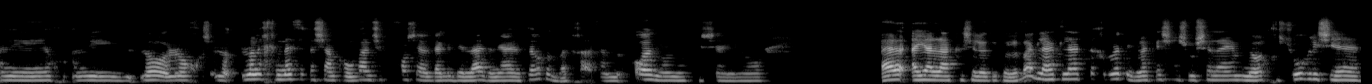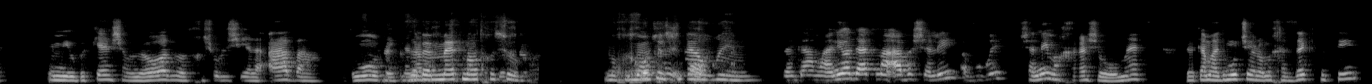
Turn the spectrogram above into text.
אני, אני לא, לא, לא, לא נכנסת לשם, כמובן שככל שהילדה גדלה זה נהיה יותר טוב בהתחלה, זה מאוד מאוד מאוד קשה, לא... היה, היה לה קשה להיות איתו לבד, לאט לאט ככה באמת נבנה קשר שהוא שלהם, מאוד חשוב לי שהם יהיו בקשר, מאוד מאוד חשוב לי שיהיה לאבא, דמות, זה באמת מאוד חשוב, נוכחות של שני ההורים. לגמרי, אני יודעת מה אבא שלי עבורי שנים אחרי שהוא מת וכמה הדמות שלו מחזקת אותי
